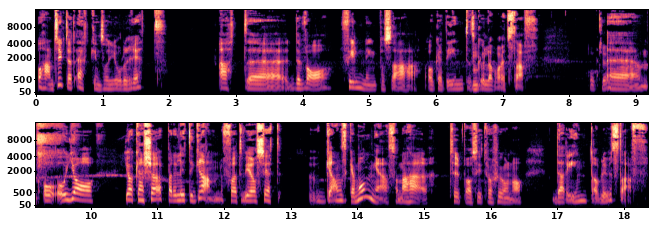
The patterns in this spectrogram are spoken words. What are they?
Och han tyckte att Atkinson gjorde rätt. Att eh, det var filmning på Zaha och att det inte mm. skulle ha varit straff. Okay. Eh, och, och jag, jag kan köpa det lite grann för att vi har sett ganska många sådana här typer av situationer där det inte har blivit straff.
